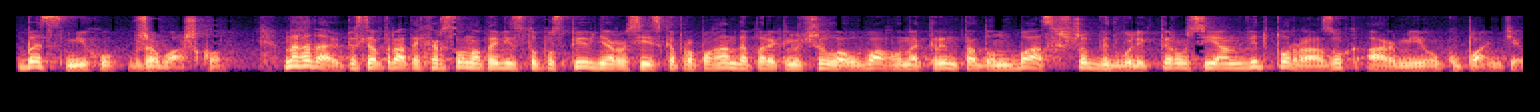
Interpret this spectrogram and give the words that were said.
без сміху вже важко. Нагадаю, після втрати Херсона та відступу з півдня російська пропаганда переключила увагу на Крим та Донбас, щоб відволікти росіян від поразок армії окупантів.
